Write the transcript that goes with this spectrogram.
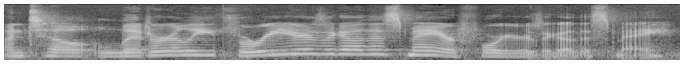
until literally three years ago this May or four years ago this May.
